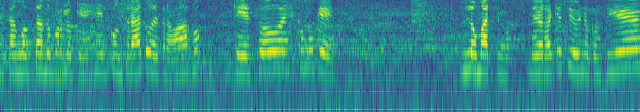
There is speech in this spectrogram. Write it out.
están optando por lo que es el contrato de trabajo, que eso es como que lo máximo. De verdad que si uno consigue...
